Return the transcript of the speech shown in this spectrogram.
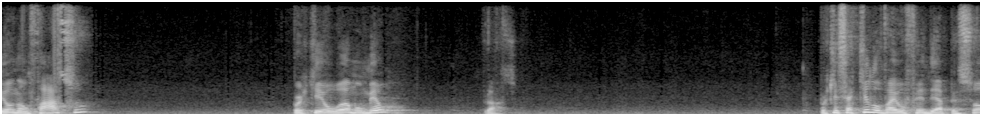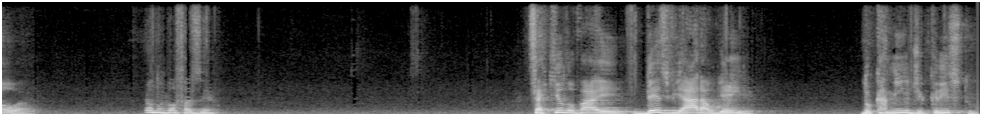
Eu não faço porque eu amo o meu próximo. Porque se aquilo vai ofender a pessoa, eu não vou fazer. Se aquilo vai desviar alguém do caminho de Cristo,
